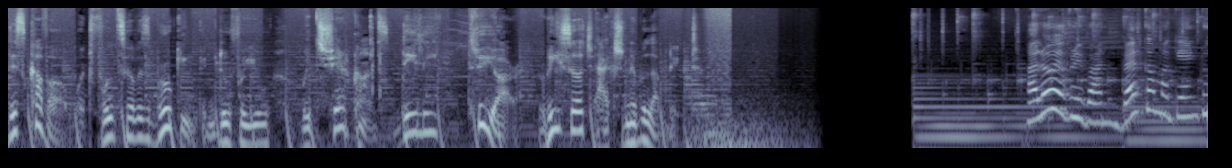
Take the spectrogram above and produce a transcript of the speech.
Discover what full service broking can do for you with Sharekhan's daily 3R research actionable update. Hello everyone, welcome again to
